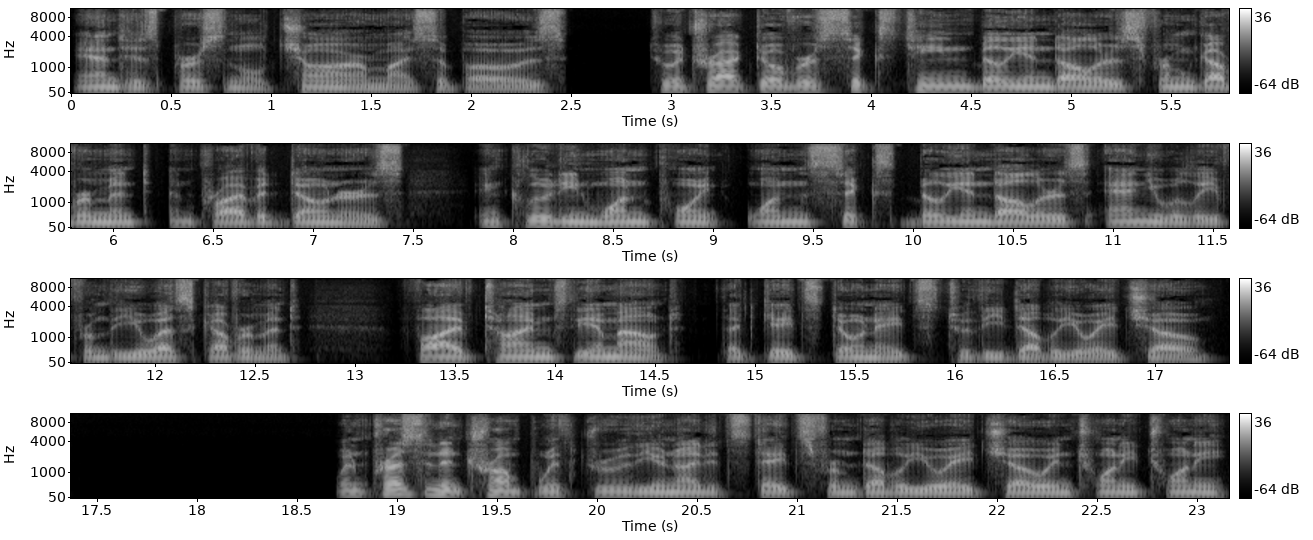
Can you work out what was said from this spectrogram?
and his personal charm, I suppose, to attract over $16 billion from government and private donors, including $1.16 billion annually from the U.S. government, five times the amount that Gates donates to the WHO. When President Trump withdrew the United States from WHO in 2020,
